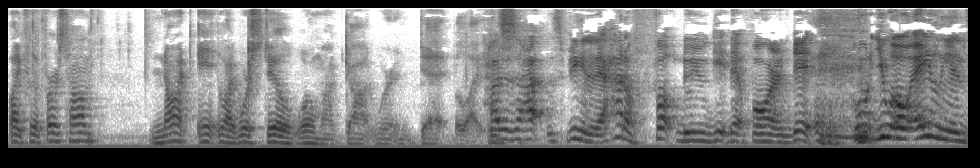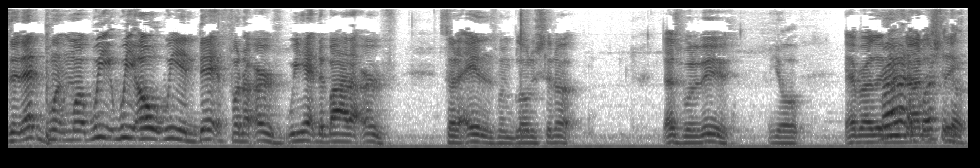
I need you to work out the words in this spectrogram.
like for the first time not in like we're still oh my god we're in debt but like How does how, speaking of that? How the fuck do you get that far in debt? Who you owe aliens at that point? We we owe we in debt for the earth. We had to buy the earth, so the aliens wouldn't blow the shit up. That's what it is. yo Everybody Bro, I got a question though.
